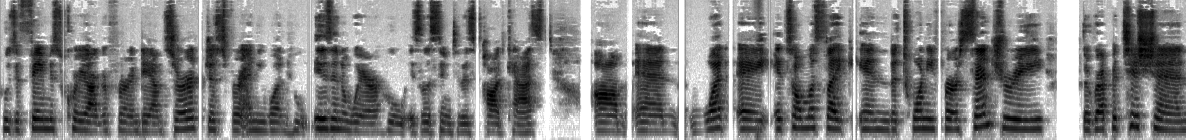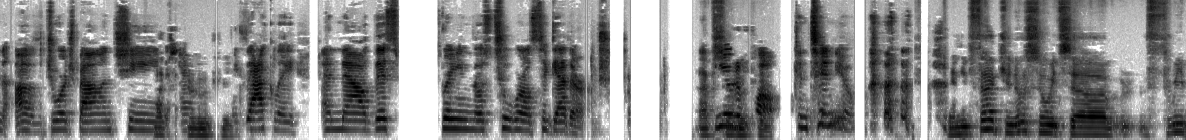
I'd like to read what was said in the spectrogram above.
who's a famous choreographer and dancer. Just for anyone who isn't aware, who is listening to this podcast. Um, and what a it's almost like in the 21st century, the repetition of George Balanchine and Exactly. And now this bringing those two worlds together. Absolutely. Beautiful. Continue. And in fact, you know, so it's a three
